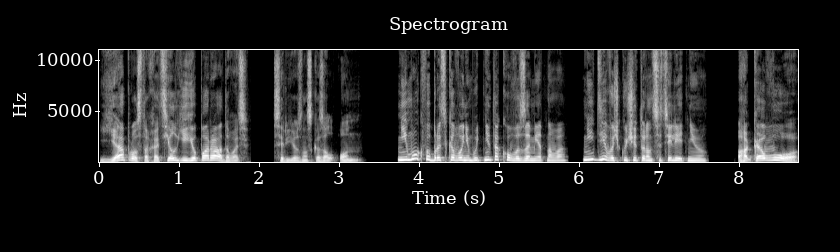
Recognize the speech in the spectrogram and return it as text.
«Я просто хотел ее порадовать», — серьезно сказал он. «Не мог выбрать кого-нибудь не такого заметного? Не девочку 14-летнюю?» «А кого?»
